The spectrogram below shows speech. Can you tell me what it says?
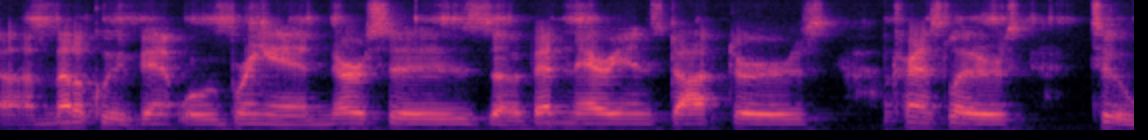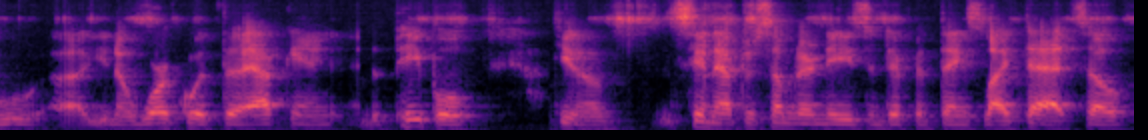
uh, medical event where we bring in nurses, uh, veterinarians, doctors, translators to uh, you know work with the Afghan the people, you know, seeing after some of their needs and different things like that. So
